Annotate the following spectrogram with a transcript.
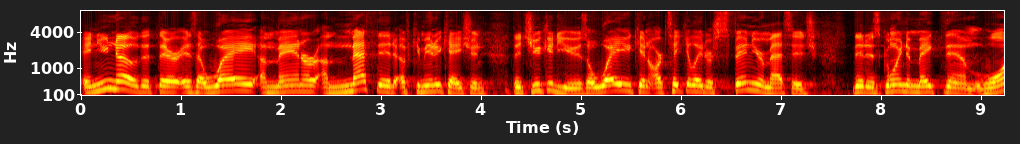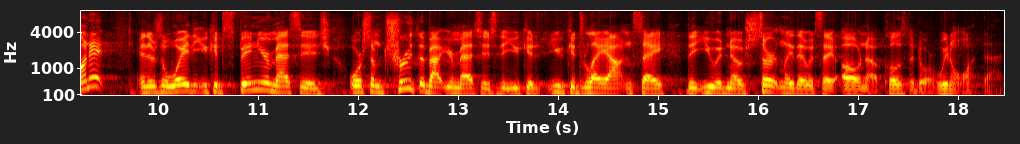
And you know that there is a way, a manner, a method of communication that you could use, a way you can articulate or spin your message that is going to make them want it. And there's a way that you could spin your message or some truth about your message that you could you could lay out and say that you would know. Certainly they would say oh no close the door. We don't want that.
